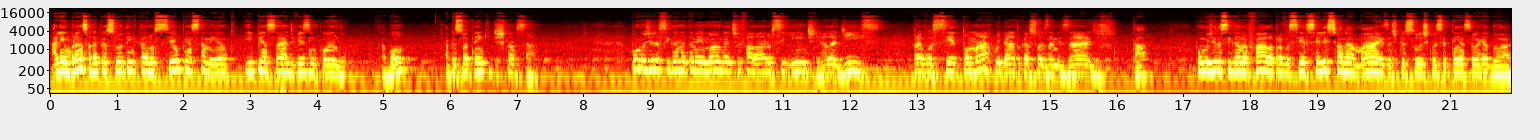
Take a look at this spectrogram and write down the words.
A lembrança da pessoa tem que estar no seu pensamento e pensar de vez em quando, tá bom? A pessoa tem que descansar. Pombogira Cigana também manda te falar o seguinte, ela diz para você tomar cuidado com as suas amizades, tá? Pombogira Cigana fala para você selecionar mais as pessoas que você tem a seu redor.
